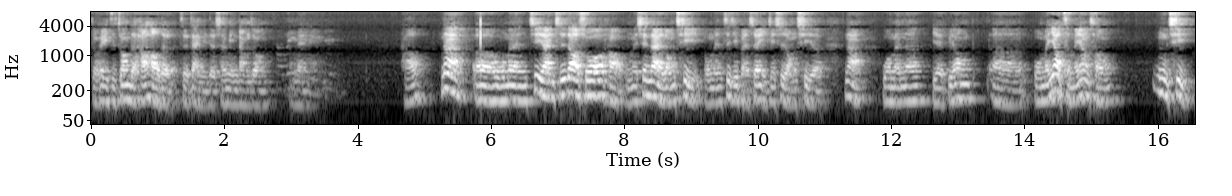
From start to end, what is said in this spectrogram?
都会一直装的好好的，这在你的生命当中。Amen。好，那呃，我们既然知道说好，我们现在容器，我们自己本身已经是容器了，那我们呢也不用呃，我们要怎么样从木器？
